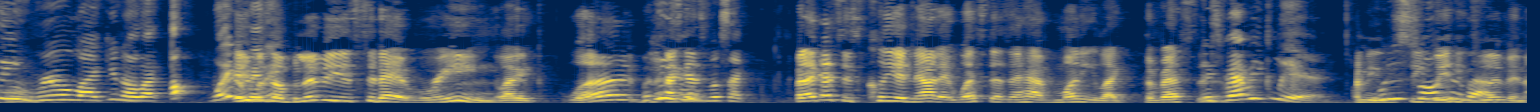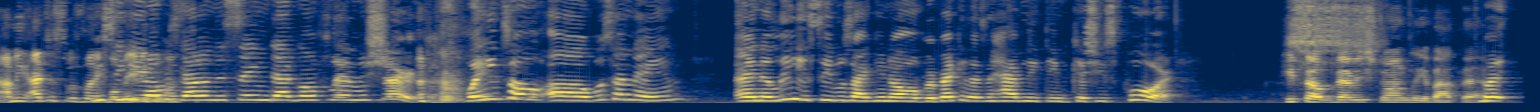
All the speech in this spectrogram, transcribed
seemed real like you know, like oh, wait a minute. He was oblivious to that ring. Like what? But His I guess, looks like but I guess it's clear now that Wes doesn't have money like the rest of them. it's them. very clear. I mean, what you see where he's about? living. I mean, I just was like, you well, see, maybe he he always wants- got on the same daggone flannel shirt. when he told uh, what's her name, Annalise, he was like, you know, Rebecca doesn't have anything because she's poor, he felt very strongly about that. but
